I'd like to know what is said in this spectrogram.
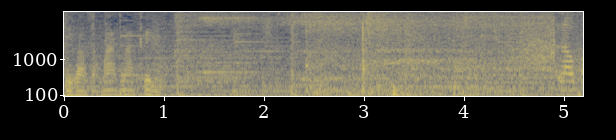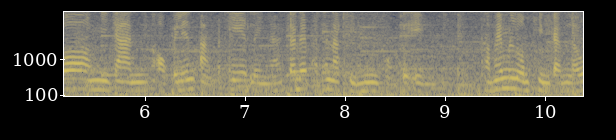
มีความสามารถมากขึ้น แล้วก็มีการออกไปเล่นต่างประเทศอะไรเงี้ยก็ได้พัฒนาฝีมือของตัวเอง ทำให้มันรวมทีมกันแล้ว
